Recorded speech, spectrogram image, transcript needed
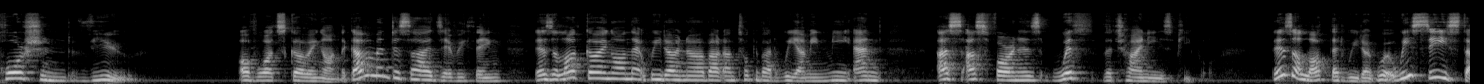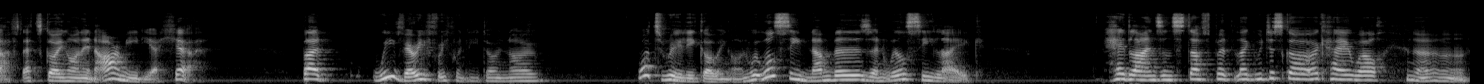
portioned view of what's going on. The government decides everything. There's a lot going on that we don't know about. I'm talking about we, I mean me and us, us foreigners with the Chinese people. There's a lot that we don't, we see stuff that's going on in our media here, but we very frequently don't know what's really going on. We'll see numbers and we'll see like headlines and stuff, but like we just go, okay, well, you know.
